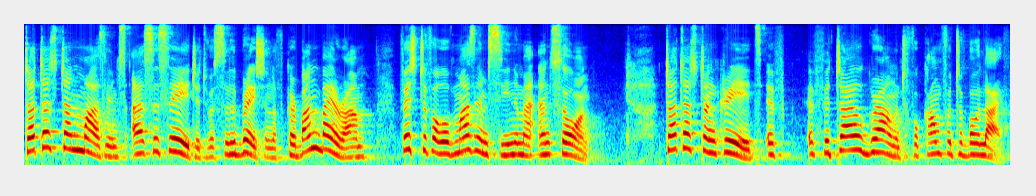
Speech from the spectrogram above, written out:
Tatarstan Muslims are associated with celebration of Kurban Bayram, festival of Muslim cinema, and so on. Tatarstan creates a, a fertile ground for comfortable life.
